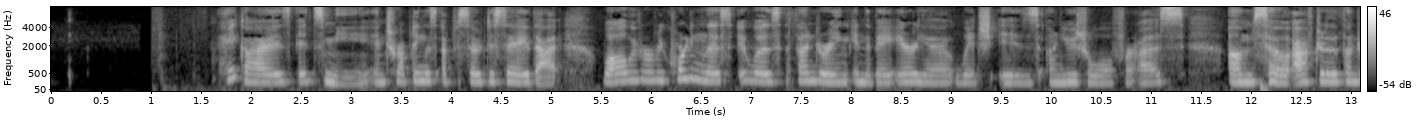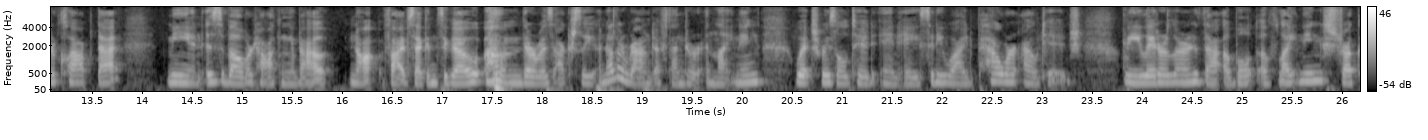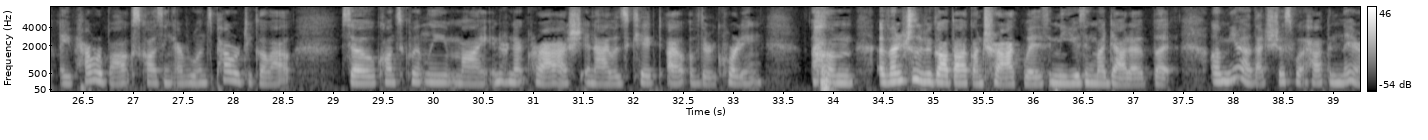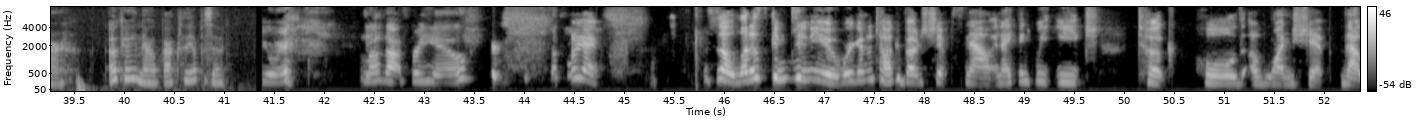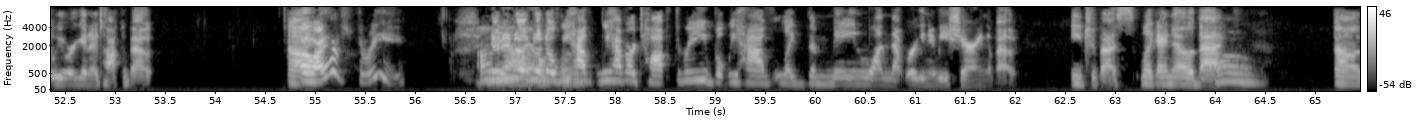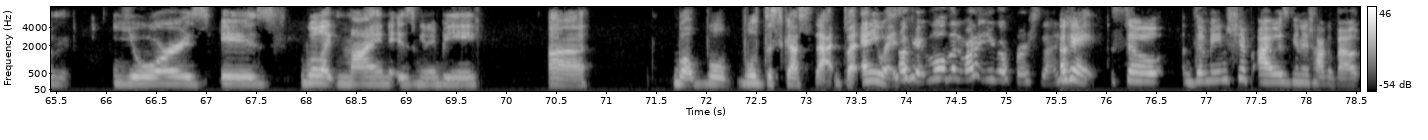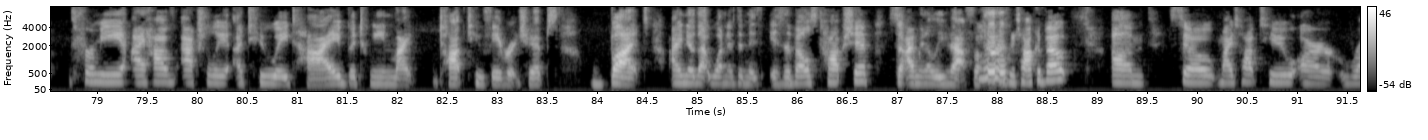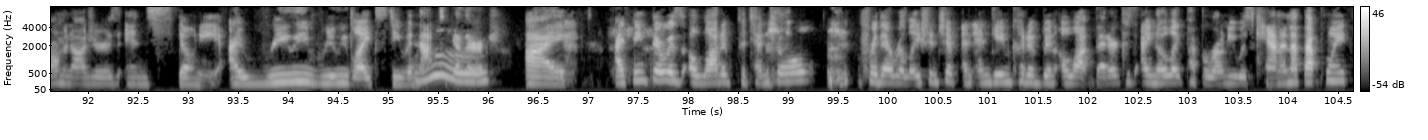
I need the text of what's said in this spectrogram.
hey guys it's me interrupting this episode to say that while we were recording this it was thundering in the bay area which is unusual for us um so after the thunderclap that me and Isabel were talking about not five seconds ago, um, there was actually another round of thunder and lightning, which resulted in a citywide power outage. We later learned that a bolt of lightning struck a power box, causing everyone's power to go out. So, consequently, my internet crashed and I was kicked out of the recording. Um, eventually, we got back on track with me using my data, but um, yeah, that's just what happened there. Okay, now back to the episode. You Love that for you. okay. So let us continue. We're going to talk about ships now, and I think we each took hold of one ship that we were going to talk about. Um, Oh, I have three. Oh, no, yeah, no, I no, no, no. We have we have our top three, but we have like the main one that we're going to be sharing about each of us. Like I know that Oh, um yours is well, like mine is going to be uh well we'll we'll discuss that but anyways. Okay, well then why don't you go first then? okay so the main ship i was going to talk about for me i have actually a two-way tie between my top two favorite ships but i know that one of them is isabel's top ship so i'm going to leave that for her to talk about. Um so my top two are Romanogers and stony i really really like steve and nat together. I I think there was a lot of potential for their relationship and Endgame could have been a lot better because I know like Pepperony was canon at that point,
